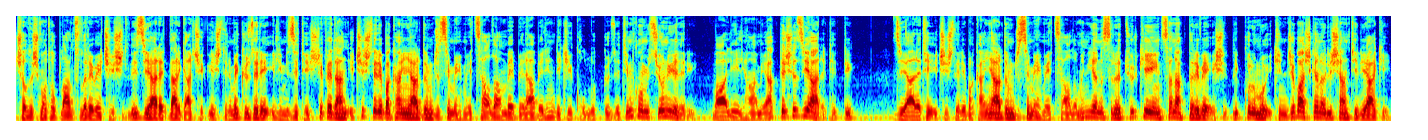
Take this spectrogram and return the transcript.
Çalışma toplantıları ve çeşitli ziyaretler gerçekleştirmek üzere ilimizi teşrif eden İçişleri Bakan Yardımcısı Mehmet Sağlam ve beraberindeki Kolluk Gözetim Komisyonu üyeleri Vali İlhami Aktaş'ı ziyaret etti. Ziyarete İçişleri Bakan Yardımcısı Mehmet Sağlam'ın yanı sıra Türkiye İnsan Hakları ve Eşitlik Kurumu 2. Başkanı Alişan Tiryaki,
